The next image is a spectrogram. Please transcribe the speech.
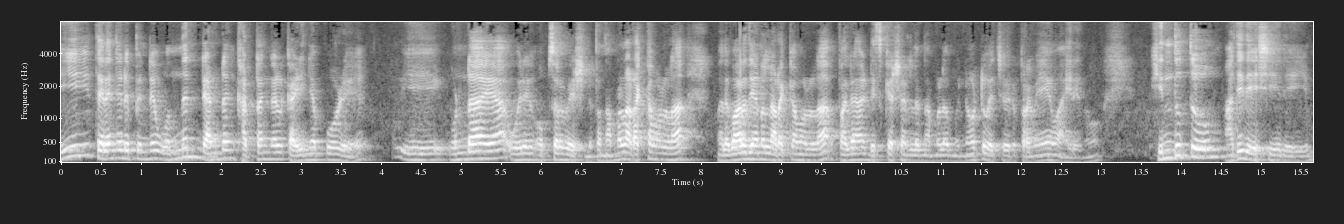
ഈ തെരഞ്ഞെടുപ്പിന്റെ ഒന്നും രണ്ടും ഘട്ടങ്ങൾ കഴിഞ്ഞപ്പോൾ ഈ ഉണ്ടായ ഒരു ഒബ്സർവേഷൻ ഇപ്പം നമ്മളടക്കമുള്ള മലബാർ ജേണൽ അടക്കമുള്ള പല ഡിസ്കഷനിലും നമ്മൾ മുന്നോട്ട് വെച്ച ഒരു പ്രമേയമായിരുന്നു. ഹിന്ദുത്വവും അതിദേശീയതയും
